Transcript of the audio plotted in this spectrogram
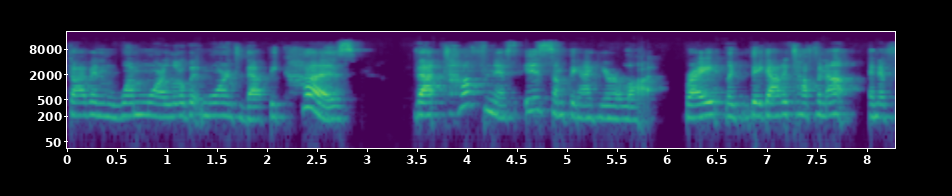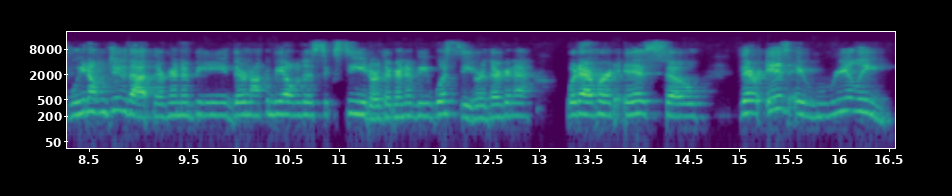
dive in one more, a little bit more into that because that toughness is something I hear a lot, right? Like they got to toughen up. And if we don't do that, they're going to be, they're not going to be able to succeed or they're going to be wussy or they're going to, whatever it is. So there is a really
